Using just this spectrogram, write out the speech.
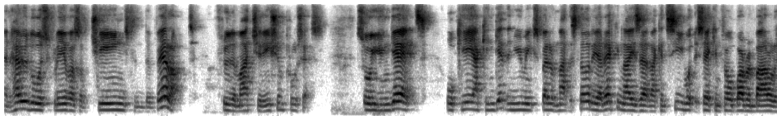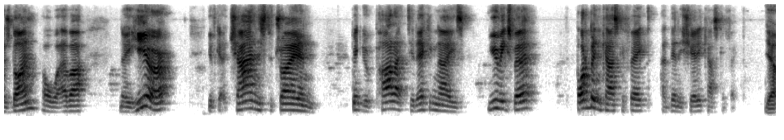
and how those flavors have changed and developed through the maturation process. So you can get, okay, I can get the new make spirit from that distillery, I recognize it, and I can see what the second fill bourbon barrel has done or whatever. Now, here, you've got a chance to try and get your palate to recognize new make spirit, bourbon cask effect, and then a sherry cask effect. Yeah.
